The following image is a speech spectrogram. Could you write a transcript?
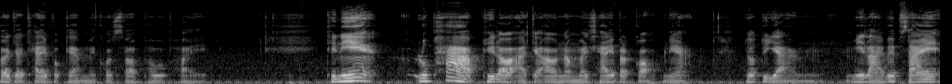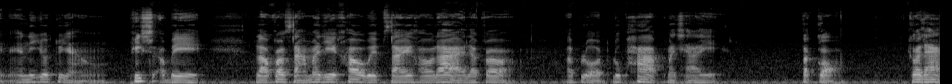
ก็จะใช้โปรแกรม Microsoft PowerPoint ทีนี้รูปภาพที่เราอาจจะเอานำมาใช้ประกอบเนี่ยยกตัวอย่างมีหลายเว็บไซต์ อันนี้ยกตัวอย่าง Pixabay เราก็สามารถที่จะเข้าเว็บไซต์เขาได้ แล้วก็อัปโหลดรูปภาพมาใช้ประกอบก็ได้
